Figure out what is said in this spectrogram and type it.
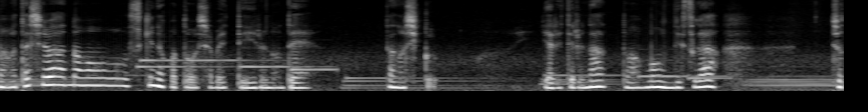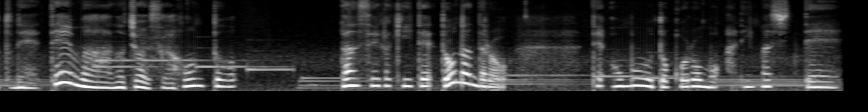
まあ私はあの好きなことを喋っているので楽しくやれてるなとは思うんですがちょっとねテーマのチョイスが本当男性が聞いてどうなんだろう？って思うところもありまして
